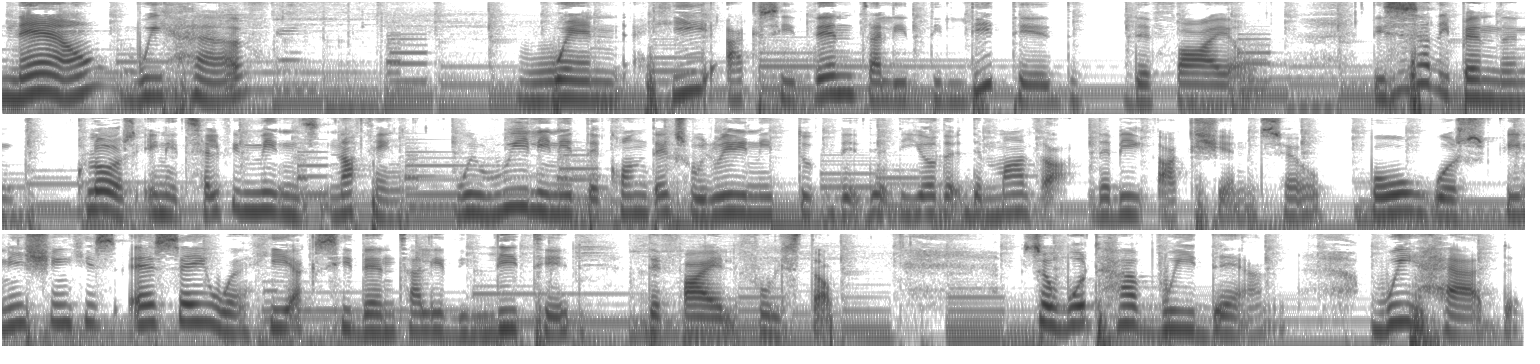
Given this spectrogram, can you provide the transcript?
Now we have when he accidentally deleted the file. This is a dependent clause in itself. It means nothing. We really need the context. We really need to the, the, the, other the mother the big action. So paul was finishing his essay when he accidentally deleted the file full stop. So what have we done we had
